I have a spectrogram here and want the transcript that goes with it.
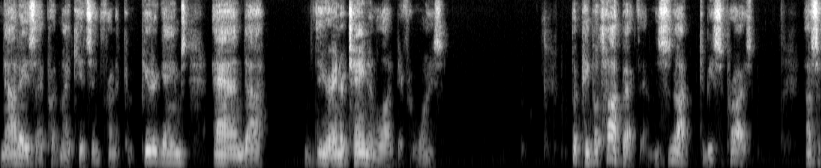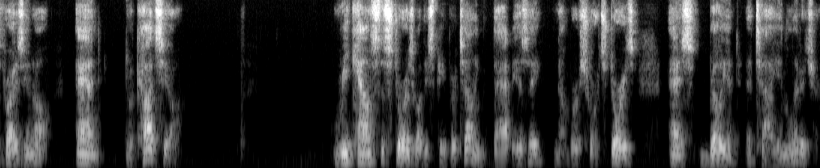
Nowadays, I put my kids in front of computer games, and uh, you're entertained in a lot of different ways. But people talk back then. This is not to be surprised, not surprising at all. And Boccaccio recounts the stories what these people are telling. That is a number of short stories as brilliant Italian literature.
